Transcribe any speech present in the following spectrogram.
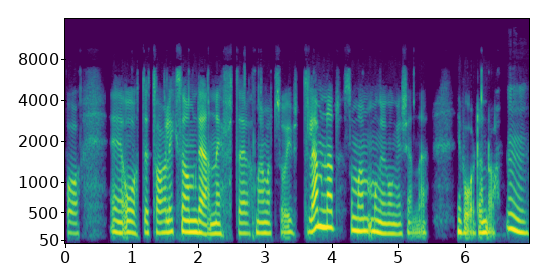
och eh, återta liksom den efter att man varit så utlämnad som man många gånger känner i vården. Då. Mm.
